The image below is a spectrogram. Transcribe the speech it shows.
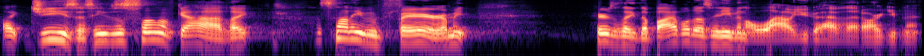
Like, Jesus, he was the Son of God. Like, that's not even fair. I mean, here's the thing the Bible doesn't even allow you to have that argument.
